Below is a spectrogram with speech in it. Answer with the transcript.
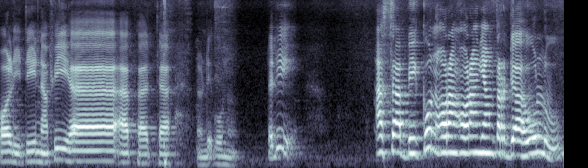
Khalidina fiha abada. Ndek kono. Jadi asabikun orang-orang yang terdahulu.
